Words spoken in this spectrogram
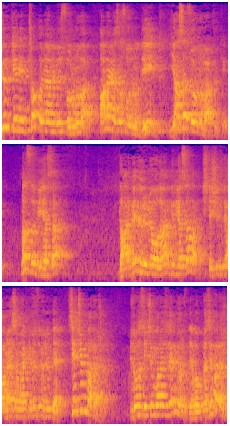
Türkiye'nin çok önemli bir sorunu var. Anayasa sorunu değil, yasa sorunu var Türkiye'nin. Nasıl bir yasa? Darbe ürünü olan bir yasa var. İşte şimdi Anayasa Mahkemesi önünde. Seçim barajı. Biz ona seçim barajı demiyoruz. Demokrasi barajı.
